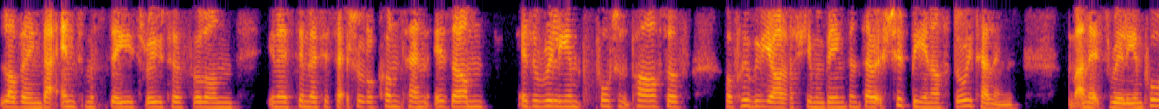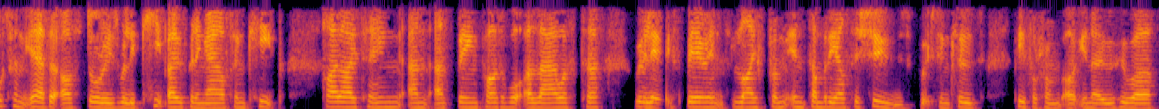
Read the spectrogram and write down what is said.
loving, that intimacy through to full on, you know, stimulated sexual content is um is a really important part of of who we are as human beings, and so it should be in our storytelling. And it's really important, yeah, that our stories really keep opening out and keep highlighting and, and being part of what allow us to really experience life from in somebody else's shoes, which includes people from uh, you know who are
